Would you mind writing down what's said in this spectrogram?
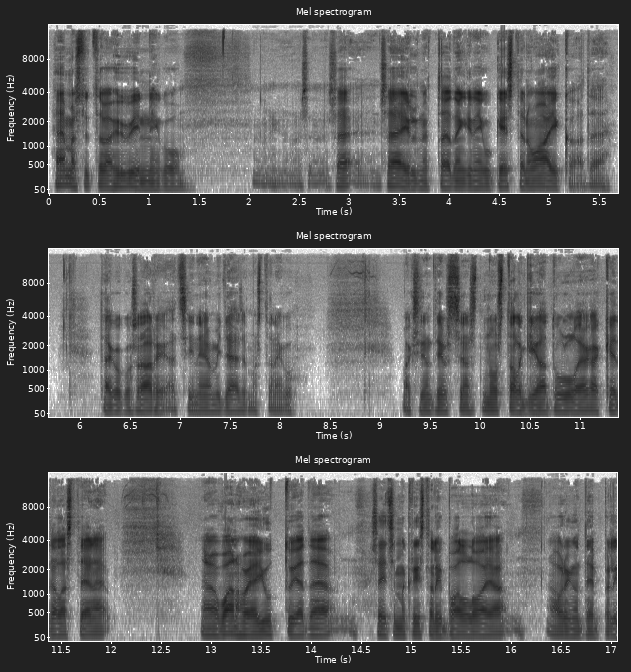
hämmästyttävän hyvin niin kuin, sä, säilynyt tai jotenkin niin kuin kestänyt aikaa tämä, tämä koko sarja. Että siinä ei ole mitään semmoista, niin kuin, vaikka siinä on tietysti nostalgiaa tullut ja kaikkea tällaista. Ja nämä, nämä on vanhoja juttuja, tämä Seitsemän kristallipalloa ja Auringon temppeli,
